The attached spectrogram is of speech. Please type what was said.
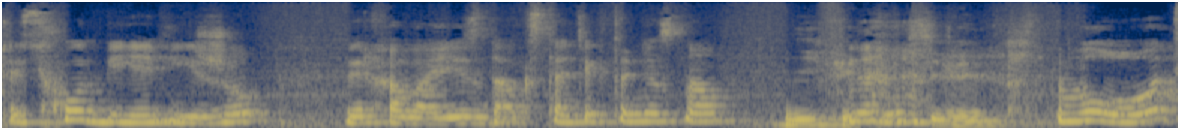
То есть хобби я вижу. Верховая езда, кстати, кто не знал. Нифига себе. Вот.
